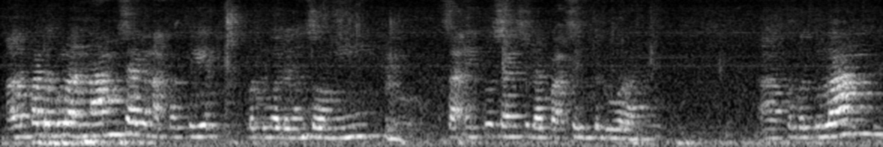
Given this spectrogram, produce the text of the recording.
Lalu pada bulan 6 saya kena COVID berdua dengan suami. Saat itu saya sudah vaksin kedua. Uh, kebetulan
